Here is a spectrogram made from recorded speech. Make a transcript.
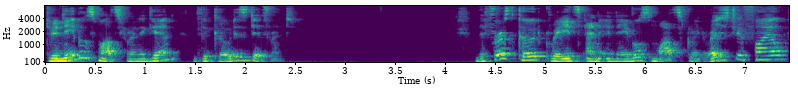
To enable Smart Screen again, the code is different. The first code creates an Enable Smart Screen registry file,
